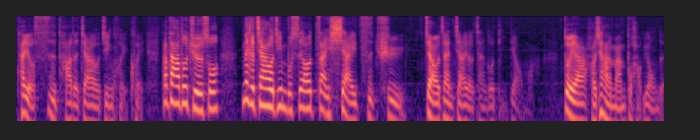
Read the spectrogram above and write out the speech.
它有四趴的加油金回馈。那大家都觉得说，那个加油金不是要再下一次去加油站加油才能够抵掉吗？对啊，好像还蛮不好用的。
